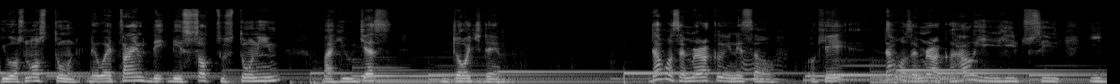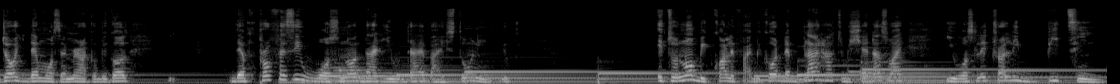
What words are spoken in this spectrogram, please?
He was not stoned. There were times they, they sought to stone him, but he would just dodge them. That was a miracle in itself. Okay, that was a miracle. How he he he, he dodged them was a miracle because the prophecy was not that he would die by stoning. You, it will not be qualified because the blood had to be shed. That's why he was literally beaten.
